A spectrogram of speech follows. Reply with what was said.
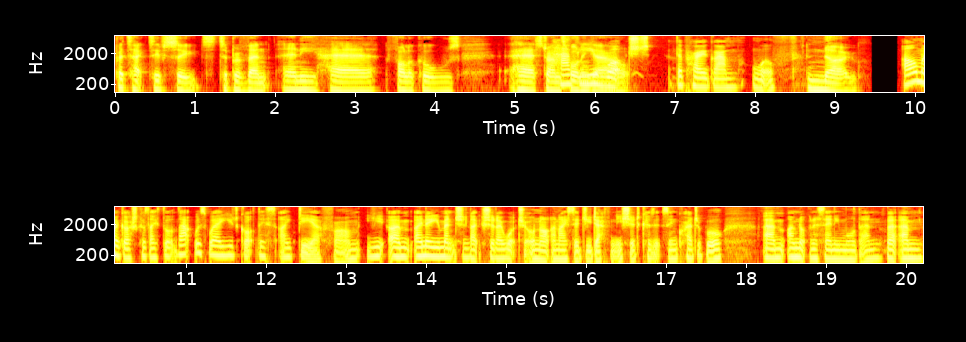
protective suits to prevent any hair follicles, hair strands have falling you watched the program wolf? No. oh my gosh because i thought that was where you'd got this idea from. You um i know you mentioned like should i watch it or not and i said you definitely should because it's incredible. Um i'm not going to say any more then but um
